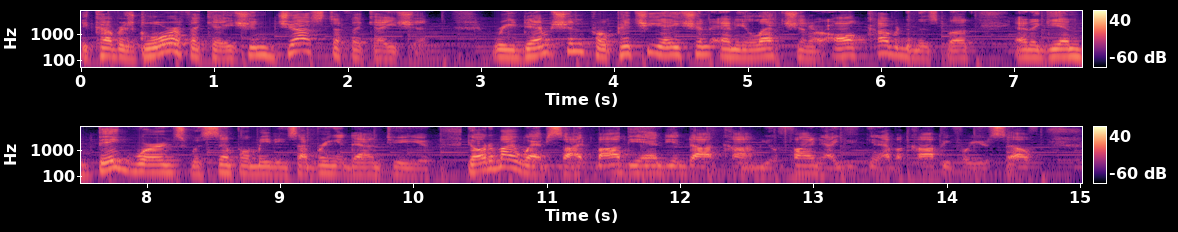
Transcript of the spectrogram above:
it covers glorification, justification, redemption, propitiation, and election are all covered in this book. And again, big words with simple meanings. I bring it down to you. Go to my website, bobyandian.com. You'll find how you can have a copy for yourself yourself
